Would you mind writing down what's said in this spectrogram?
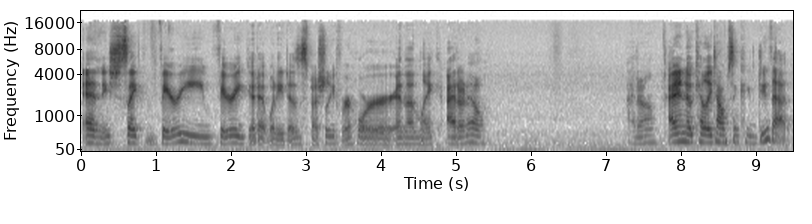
and he's just like very very good at what he does especially for horror and then like i don't know i don't know i didn't know kelly thompson could do that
